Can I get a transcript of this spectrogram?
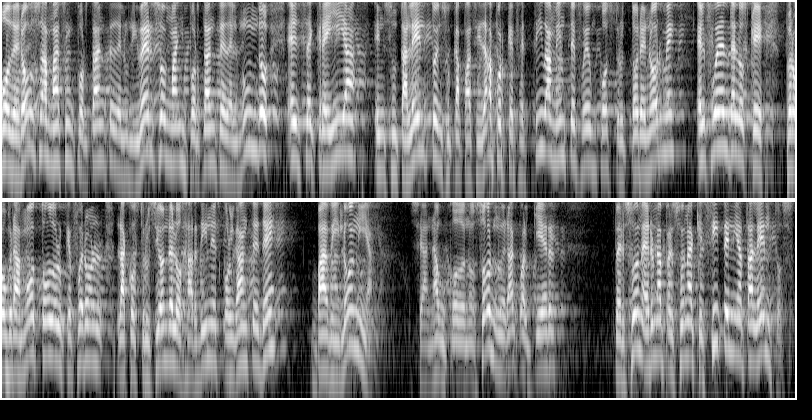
poderosa, más importante del universo, más importante del mundo. Él se creía en su talento, en su capacidad, porque efectivamente fue un constructor enorme. Él fue el de los que programó todo lo que fueron la construcción de los jardines colgantes de Babilonia. O sea, Nabucodonosor no era cualquier persona, era una persona que sí tenía talentos.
